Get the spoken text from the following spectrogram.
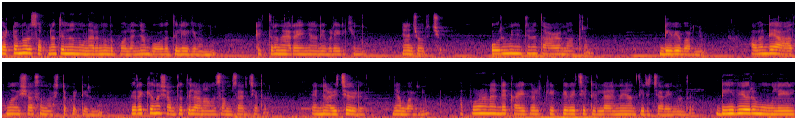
പെട്ടെന്നൊരു സ്വപ്നത്തിൽ നിന്ന് ഉണരുന്നത് പോലെ ഞാൻ ബോധത്തിലേക്ക് വന്നു. എത്ര നേരമായി ഞാൻ ഇവിടെ ഇരിക്കുന്നു? ഞാൻ ചോദിച്ചു. ഒരു മിനിറ്റിന് താഴെ മാത്രം ഡി വി പറഞ്ഞു. അവന്റെ ആത്മവിശ്വാസം നഷ്ടപ്പെട്ടിരുന്നു. വിറയ്ക്കുന്ന ശബ്ദത്തിലാണ് അവൻ സംസാരിച്ചത്. എന്നെ അഴിച്ചുവിട് ഞാൻ പറഞ്ഞു. അപ്പോഴാണ് എന്റെ കൈകൾ കെട്ടിവെച്ചിട്ടില്ല എന്ന് ഞാൻ തിരിച്ചറിയുന്നത്. ഡി വി ഒരു മൂലയിൽ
